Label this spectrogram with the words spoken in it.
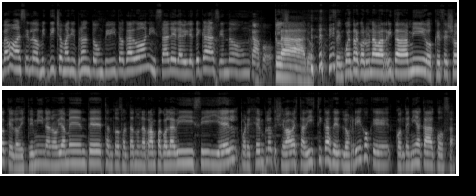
vamos a decirlo dicho mal y pronto, un pibito cagón y sale de la biblioteca siendo un capo. Claro, se encuentra con una barrita de amigos, qué sé yo, que lo discriminan obviamente, están todos saltando una rampa con la bici y él, por ejemplo, te llevaba estadísticas de los riesgos que contenía cada cosa.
